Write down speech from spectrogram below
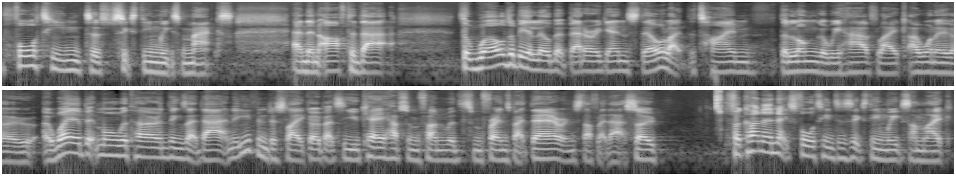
14 to 16 weeks max, and then after that, the world will be a little bit better again. Still, like the time, the longer we have, like I want to go away a bit more with her and things like that, and even just like go back to the UK, have some fun with some friends back there and stuff like that. So for kind of the next 14 to 16 weeks, I'm like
